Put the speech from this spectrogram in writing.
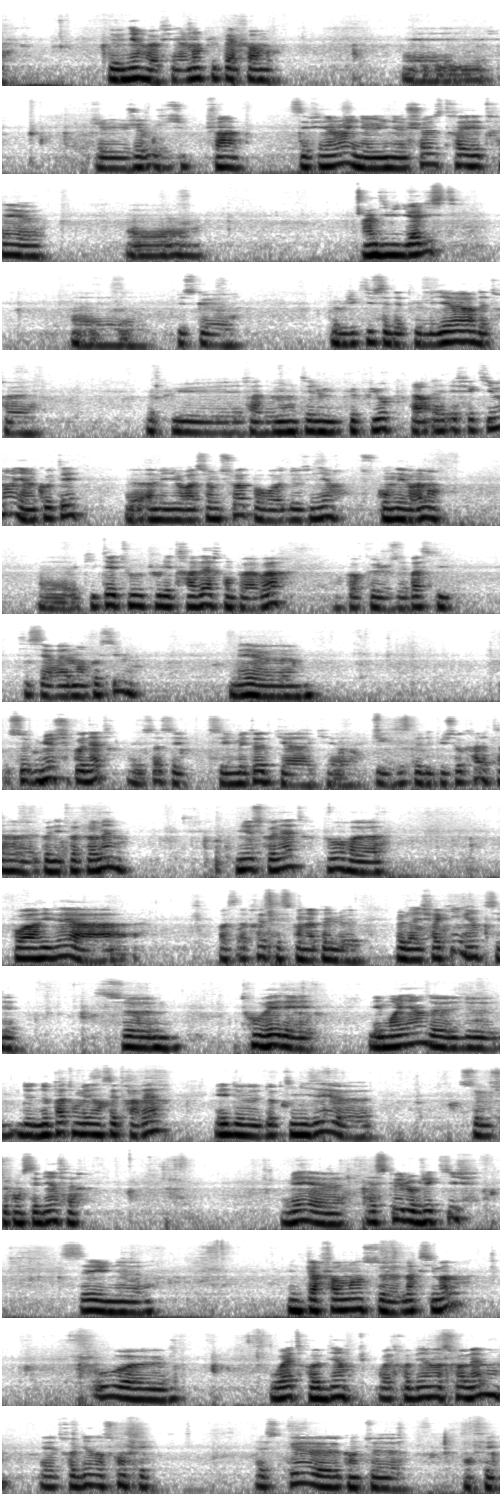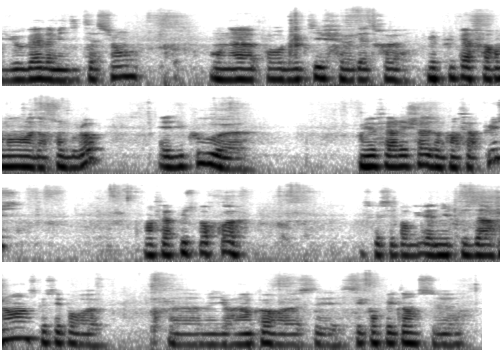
devenir finalement plus performant. Et je, je, je suis, enfin, c'est finalement une, une chose très très individualiste euh, puisque l'objectif c'est d'être le meilleur, d'être euh, le plus, enfin de monter le, plus haut. Alors e, effectivement, il y a un côté euh, amélioration de soi pour devenir ce qu'on est vraiment. quitter tous les travers qu'on peut avoir. Encore que je sais pas si, si c'est réellement possible. Mais mieux se connaître, et ça c'est une méthode qui, a, qui, a, qui existe depuis Socrate, hein, connais-toi toi-même, mieux se connaître pour, euh, pour arriver à... Après c'est ce qu'on appelle le, le life hacking, hein, c'est se trouver les, les moyens de, de, de, ne pas tomber dans ces travers et d'optimiser euh, ce, ce qu'on sait bien faire. Mais euh, est-ce que l'objectif c'est une, une performance maximum ou, euh, ou être bien, ou être bien soi-même et être bien dans ce qu'on fait. Est-ce que euh, quand euh, on fait du yoga, de la méditation, on a pour objectif d'être le plus performant dans son boulot et du coup mieux faire les choses donc en faire plus? En faire plus pourquoi est-ce que c'est pour gagner plus d'argent? Est-ce que c'est pour euh, euh, améliorer encore euh, ses, compétences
